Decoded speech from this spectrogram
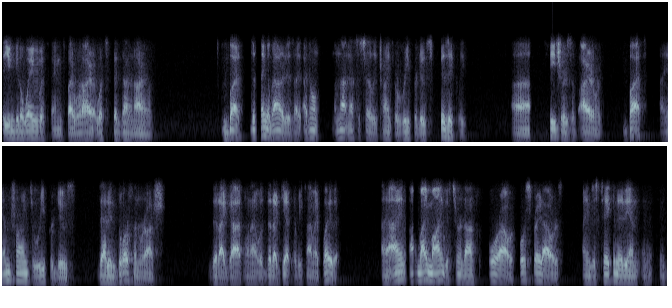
that you can get away with things by what I, what's been done in Ireland. But the thing about it is, I, I don't, I'm not necessarily trying to reproduce physically uh, features of Ireland, but I am trying to reproduce that endorphin rush that I got when I was that I get every time I play there. I, I my mind is turned on for four hours, four straight hours, I am just taking it in and, and,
